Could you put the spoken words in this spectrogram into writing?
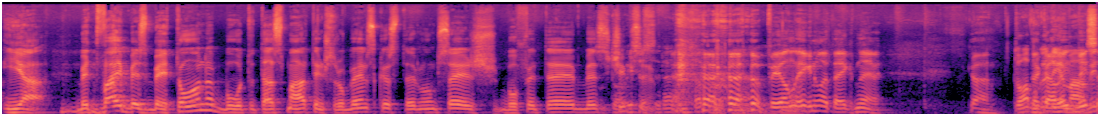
jā. Bet vai bez betona būtu tas Mārtiņš Rubens, kas te mums sēž bufetē bez čipsiem? Pilnīgi noteikti nē. Kā? Tu abu kā vis,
